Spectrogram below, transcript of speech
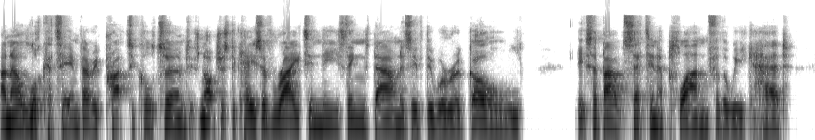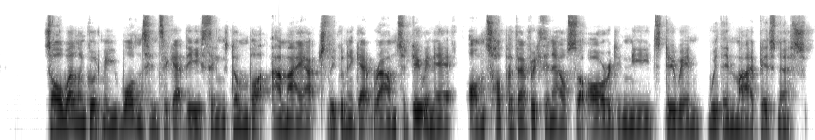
and I'll look at it in very practical terms. It's not just a case of writing these things down as if they were a goal. It's about setting a plan for the week ahead. It's all well and good me wanting to get these things done, but am I actually going to get round to doing it on top of everything else that already needs doing within my business?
